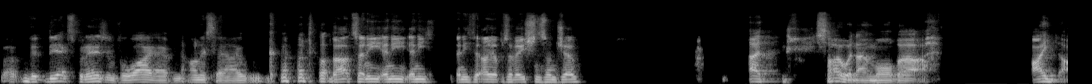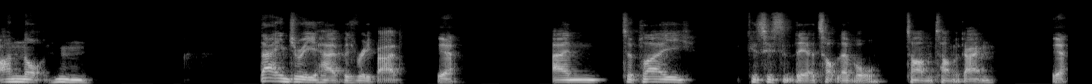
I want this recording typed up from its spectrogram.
the, the explanation for why I haven't. Honestly, I, I don't. Bart, any any any any any observations on Joe? I, so I would know more, but I, I'm not. Hmm. That injury you had was really bad, Yeah, and to play consistently at a top level, time and time again, Yeah.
